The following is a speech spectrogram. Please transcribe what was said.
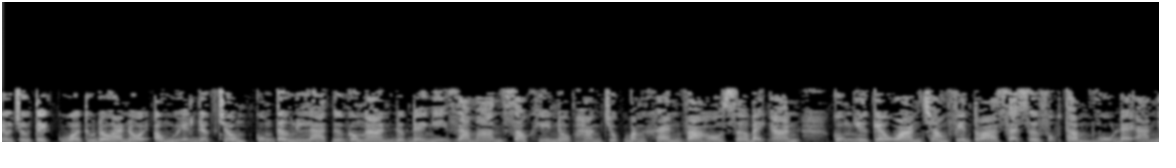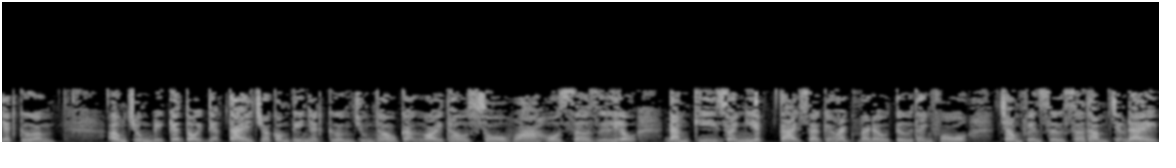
Cựu chủ tịch của thủ đô Hà Nội, ông Nguyễn Đức Trung cũng từng là tướng công an được đề nghị giảm án sau khi nộp hàng chục bằng khen và hồ sơ bệnh án, cũng như kêu oan trong phiên tòa xét xử phúc thẩm vụ đại án Nhật Cường. Ông Trung bị kết tội tiếp tay cho công ty Nhật Cường trúng thầu các gói thầu số hóa hồ sơ dữ liệu đăng ký doanh nghiệp tại Sở Kế hoạch và Đầu tư thành phố trong phiên xử sơ thẩm trước đây.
